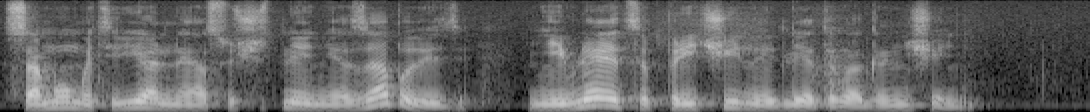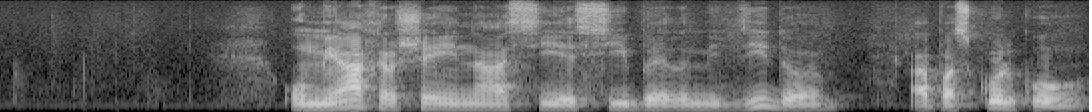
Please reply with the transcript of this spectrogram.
само материальное осуществление заповеди – не является причиной для этого ограничения. У на осия сибе ламидидо, а поскольку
